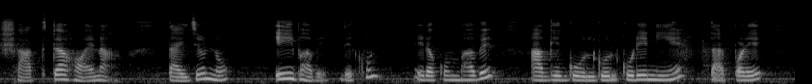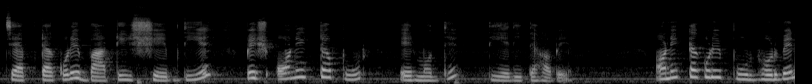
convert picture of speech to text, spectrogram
স্বাদটা হয় না। তাই জন্য এইভাবে, দেখুন, এরকমভাবে আগে গোল গোল করে নিয়ে, তারপরে চ্যাপটা করে বাটির শেপ দিয়ে বেশ অনেকটা পুর এর মধ্যে দিয়ে দিতে হবে। অনেকটা করে পুর ভরবেন,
